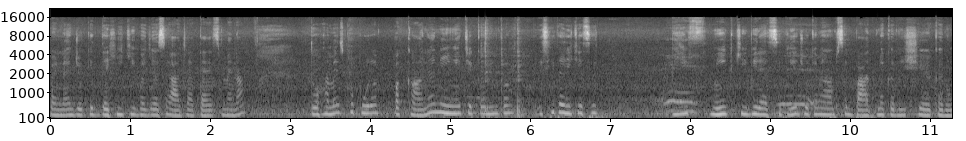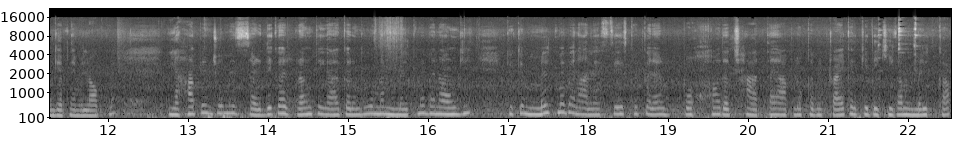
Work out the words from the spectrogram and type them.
करना है, जो कि दही की वजह से आ जाता है इसमें ना। तो हमें इसको पूरा पकाना नहीं है चिकन को। इसी तरीके से बीफ मीट की भी रेसिपी है, जो कि मैं आपसे बाद में कभी शेयर करूँगी अपने ब्लॉग में। यहाँ पे जो मैं जर्दे का रंग तैयार करूँगी, वो मैं मिल्क में बनाऊँगी, क्योंकि मिल्क में बनाने से इसका कलर बहुत अच्छा आता है। आप लोग कभी ट्राई करके देखिएगा मिल्क का।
